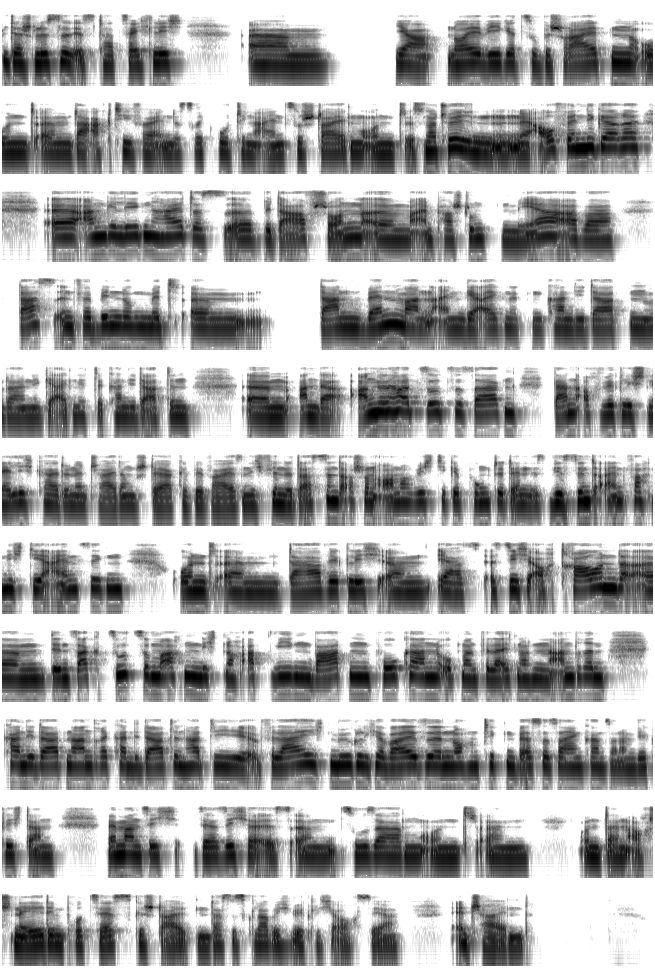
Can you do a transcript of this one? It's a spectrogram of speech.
der Schlüssel ist tatsächlich ähm, ja, neue Wege zu beschreiten und ähm, da aktiver in das Recruiting einzusteigen. Und ist natürlich eine aufwendigere äh, Angelegenheit. Das äh, bedarf schon ähm, ein paar Stunden mehr, aber das in Verbindung mit ähm, dann, wenn man einen geeigneten Kandidaten oder eine geeignete Kandidatin ähm, an der Angel hat sozusagen, dann auch wirklich Schnelligkeit und Entscheidungsstärke beweisen. Ich finde, das sind auch schon auch noch wichtige Punkte, denn es, wir sind einfach nicht die Einzigen und ähm, da wirklich ähm, ja, sich auch trauen, ähm, den Sack zuzumachen, nicht noch abwiegen, warten, pokern, ob man vielleicht noch einen anderen Kandidaten, eine andere Kandidatin hat, die vielleicht möglicherweise noch einen Ticken besser sein kann, sondern wirklich dann, wenn man sich sehr sicher ist, ähm, zusagen sagen und, ähm, und dann auch schnell den Prozess gestalten. Das ist, glaube ich, wirklich auch sehr entscheidend.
